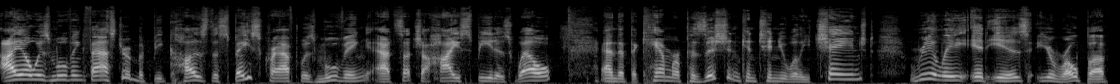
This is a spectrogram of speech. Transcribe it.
Io is moving faster, but because the spacecraft was moving at such a high speed as well, and that the camera position continually changed, really it is Europa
